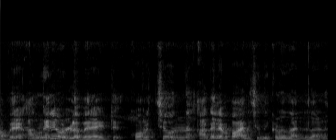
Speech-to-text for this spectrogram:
അവരെ അങ്ങനെയുള്ളവരായിട്ട് കുറച്ച് ഒന്ന് അകലം പാലിച്ച് നിൽക്കുന്നത് നല്ലതാണ്.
